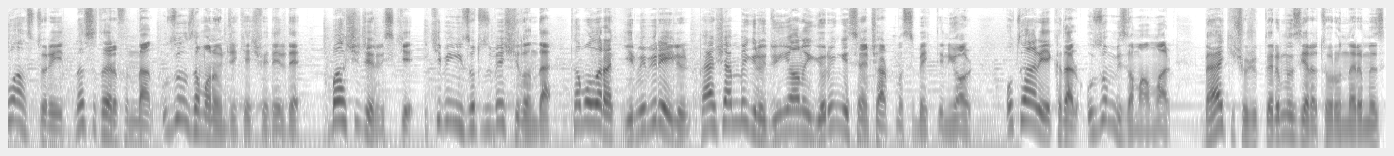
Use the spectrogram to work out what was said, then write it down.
bu asteroid NASA tarafından uzun zaman önce keşfedildi. Başlıca riski 2135 yılında tam olarak 21 Eylül Perşembe günü dünyanın yörüngesine çarpması bekleniyor. O tarihe kadar uzun bir zaman var. Belki çocuklarımız ya da torunlarımız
